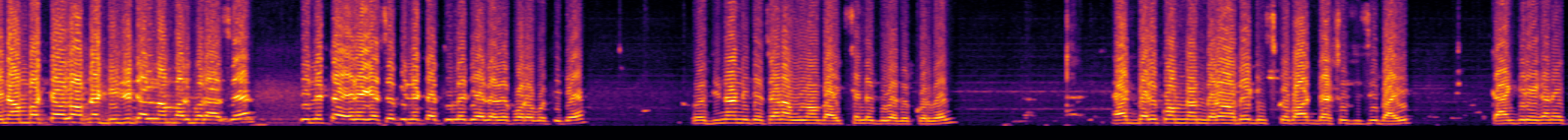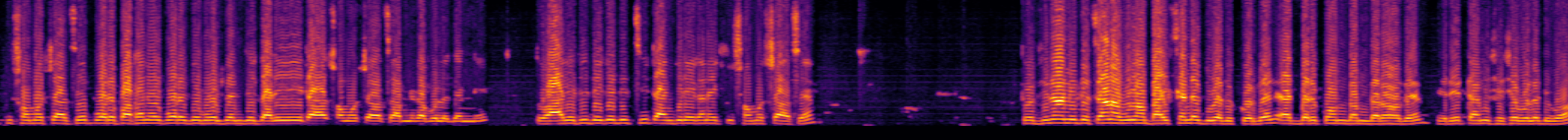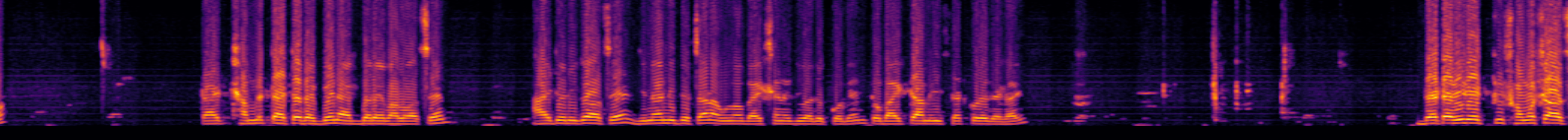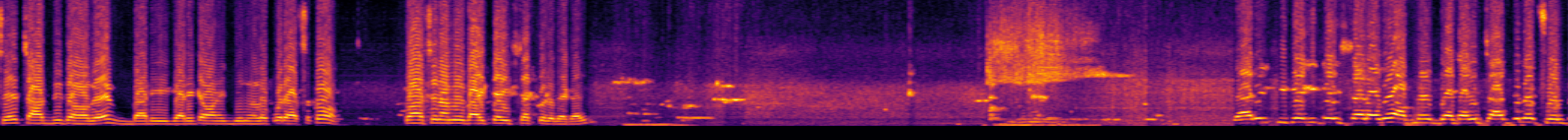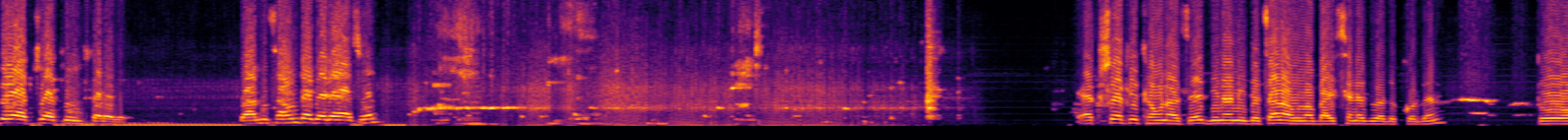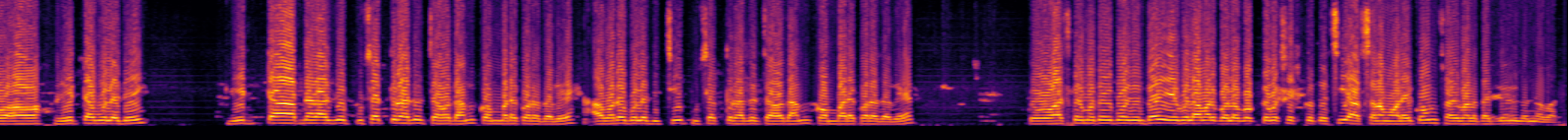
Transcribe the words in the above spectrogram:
এই নাম্বারটা হলো আপনার ডিজিটাল নাম্বার করা আছে। প্লেটটা হেরে গেছে প্লেটটা তুলে দেওয়া যাবে পরবর্তীতে। তো যিনা নিতে চান আপনার বাইক চ্যানেল যোগাযোগ করবেন। একবারে কম দাম ধরা হবে ডিসকভার দেড়শো সিসি বাইক ট্যাঙ্কির এখানে একটু সমস্যা আছে। পরে পাঠানোর পরে যে বলতেন যে গাড়ি এটা সমস্যা আছে, আপনারা বলে দেননি। তো আগেটি দেখে দিচ্ছি ট্যাঙ্কির এখানে একটু সমস্যা আছে। তো যিনা নিতে চান আপনার বাইক স্ট্যান্ডে যোগাযোগ করবেন। একবারে কম দাম ধরা হবে। রেটটা আমি শেষে বলে দিব। টায়ার সামনের টায়ারটা দেখবেন, একবারে ভালো আছে। হাইড্রোলিকও আছে। যিনা নিতে চান আপনার বাইক স্ট্যান্ডে যোগাযোগ করবেন। তো বাইকটা আমি স্টার্ট করে দেখাই। ব্যাটারির একটু সমস্যা আছে চার্জ দিতে হবে। বাড়ি, গাড়িটা অনেক দিন হলো পরে আছে তো। তো আসেন, আমি বাইকটা স্টার্ট করে দেখাই। গাড়ি কিকে কিকে স্টার্ট হবে? আপনার ব্যাটারি চার্জ দিলে চলতে একশো একশো স্টার্ট হবে। তো আমি সাউন্ডটা দেখাই আসেন। একশো একটি সাউন্ড আছে যিনা নিতে চান আপনার বাইক চ্যানেল যোগাযোগ করবেন। তো রেটটা বলে দেই। রেটটা আপনার আসবে পঁচাত্তর হাজার চাওয়া দাম, কম বাড়ে করা যাবে। আবারও বলে দিচ্ছি, পঁচাত্তর হাজার চাওয়া দাম, কম বাড়ে করা যাবে। তো, আজকের মতো এই পর্যন্ত এই বলে আমার গলা বক্তব্য শেষ করতেছি। আসসালামু আলাইকুম। সবাই ভালো থাকবেন। ধন্যবাদ।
